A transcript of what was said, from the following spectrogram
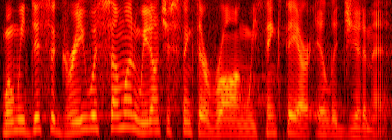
when we disagree with someone, we don't just think they're wrong, we think they are illegitimate.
